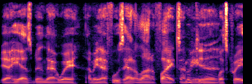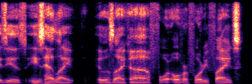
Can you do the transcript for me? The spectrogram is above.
Yeah, he has been that way. I mean, that fool's had a lot of fights. I mean, yeah. what's crazy is he's had like it was like uh four over forty fights.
